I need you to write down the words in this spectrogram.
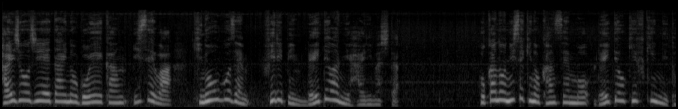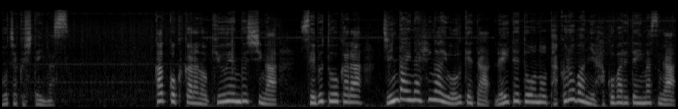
海上自衛隊の護衛艦伊勢は昨日午前フィリピンレイテ湾に入りました。他の2隻の艦船もレイテ沖付近に到着しています。各国からの救援物資がセブ島から甚大な被害を受けたレイテ島のタクロ湾に運ばれていますが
